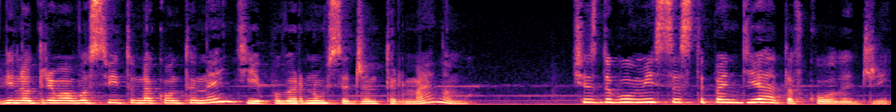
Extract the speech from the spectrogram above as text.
Він отримав освіту на континенті і повернувся джентльменом. Чи здобув місце стипендіата в коледжі,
